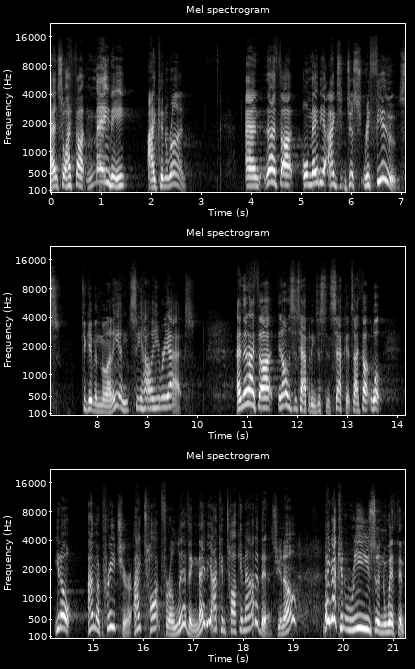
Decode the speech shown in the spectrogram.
And so I thought, maybe I can run. And then I thought, well, maybe I just refuse to give him the money and see how he reacts. And then I thought, and all this is happening just in seconds, I thought, well, you know, I'm a preacher. I talk for a living. Maybe I can talk him out of this, you know? Maybe I can reason with him.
